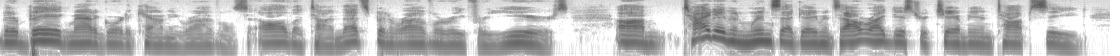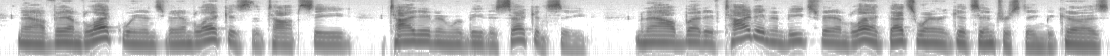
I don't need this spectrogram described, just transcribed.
they're big Matagorda County rivals all the time. That's been a rivalry for years. Um, Tidehaven wins that game. It's outright district champion, top seed. Now, Van Vleck wins. Van Vleck is the top seed. Tidehaven would be the second seed. Now, but if Tidehaven beats Van Vleck, that's where it gets interesting because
